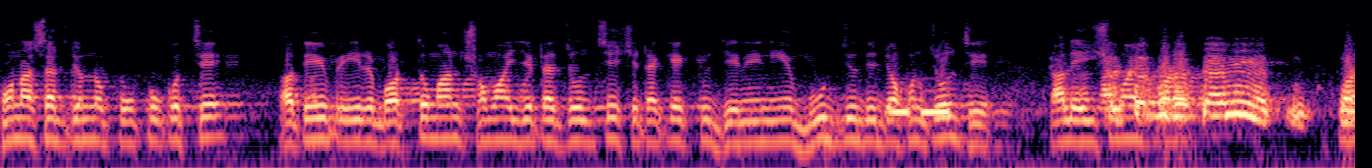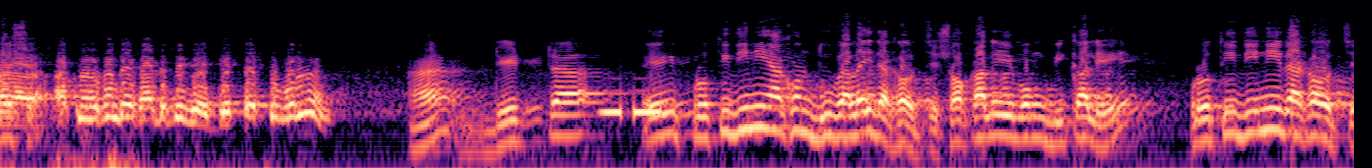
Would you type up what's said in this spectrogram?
ফোন আসার জন্য পোপো করছে। অতএব এর বর্তমান সময় যেটা চলছে সেটাকে একটু জেনে নিয়ে বুধ যদি যখন চলছে তাহলে এই সময় পড়া পড়াশোনা- আপনার ওখান থেকে কাটাতে যাই ডেটটা একটু বলবেন? হ্যাঁ ডেটটা এই প্রতিদিনই এখন দুবেলাই দেখা হচ্ছে। সকালে এবং বিকালে প্রতিদিনই দেখা হচ্ছে।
